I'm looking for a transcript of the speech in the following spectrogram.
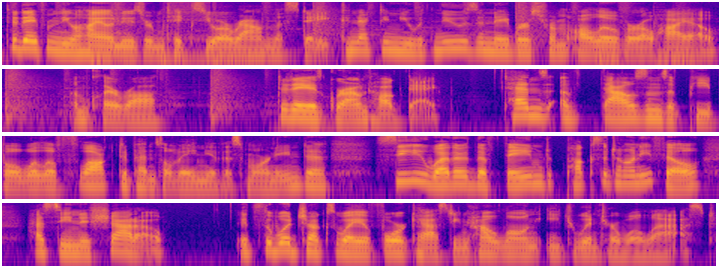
Today from the Ohio Newsroom takes you around the state, connecting you with news and neighbors from all over Ohio. I'm Claire Roth. Today is Groundhog Day. Tens of thousands of people will have flocked to Pennsylvania this morning to see whether the famed Punxsutawney Phil has seen his shadow. It's the woodchuck's way of forecasting how long each winter will last.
